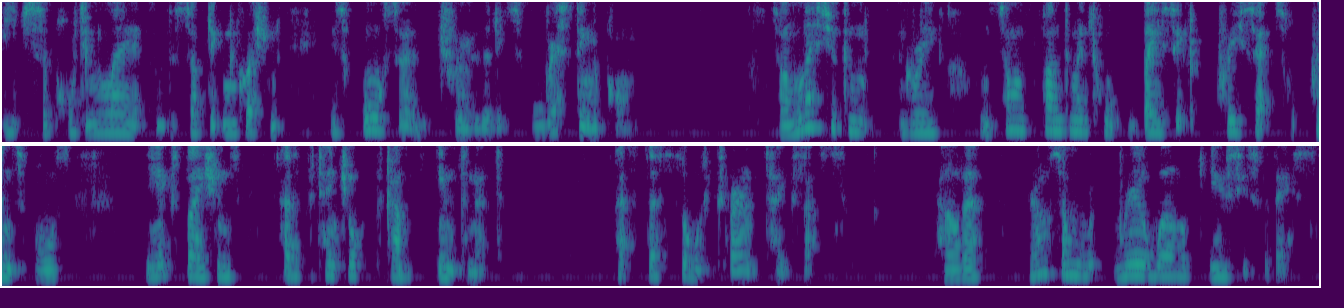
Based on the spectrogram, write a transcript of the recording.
each supporting layer of the subject in question is also true that it's resting upon. So unless you can agree on some fundamental basic precepts or principles, the explanations have the potential to become infinite. That's the thought experiment takes us. However, there are some real world uses for this.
